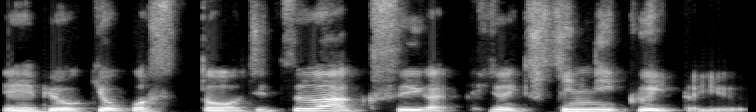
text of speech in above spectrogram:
えー、病気を起こすと、実は薬が非常に効きにくいという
